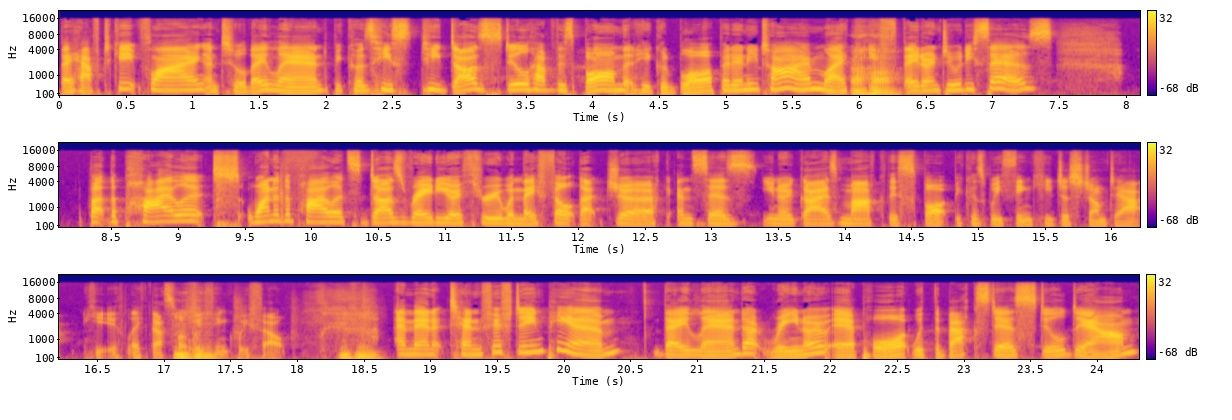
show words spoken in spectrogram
they have to keep flying until they land because he's, he does still have this bomb that he could blow up at any time. Like if uh-huh. they don't do what he says. But the pilot, one of the pilots does radio through when they felt that jerk and says, you know, guys, mark this spot because we think he just jumped out here. Like that's what we mm-hmm. think we felt. Mm-hmm. And then at 10:15 p.m., they land at Reno Airport with the back stairs still down.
